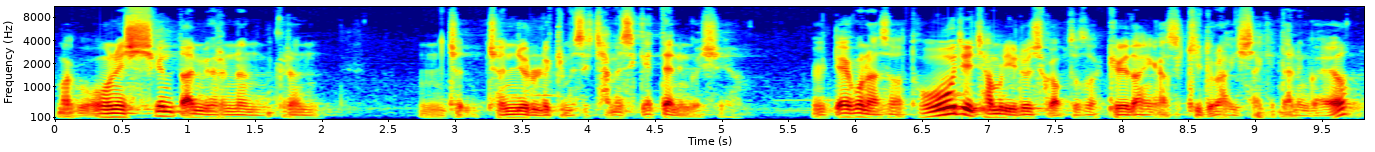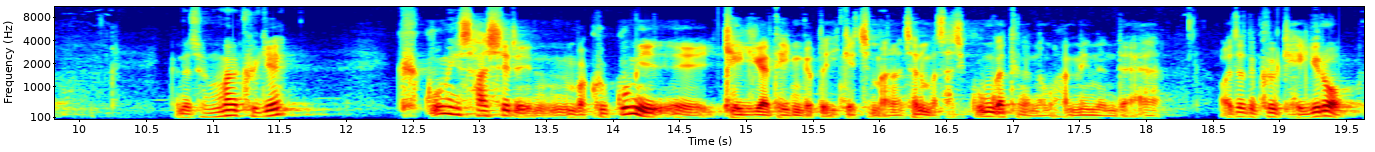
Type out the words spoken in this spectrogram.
막 오늘 식은 땀이 흐르는 그런 음, 전율을 느끼면서 잠에서 깼다는 것이에요. 깨고 나서 도저히 잠을 이룰 수가 없어서 교회당에 가서 기도를 하기 시작했다는 거예요. 근데 정말 그게 그 꿈이 사실은 뭐그 꿈이 계기가 된 것도 있겠지만 저는 뭐 사실 꿈 같은 건 너무 안 믿는데 어쨌든 그 계기로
